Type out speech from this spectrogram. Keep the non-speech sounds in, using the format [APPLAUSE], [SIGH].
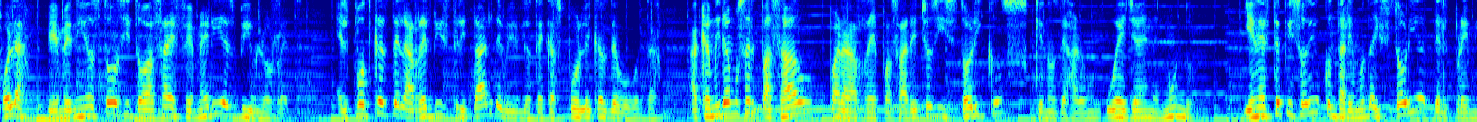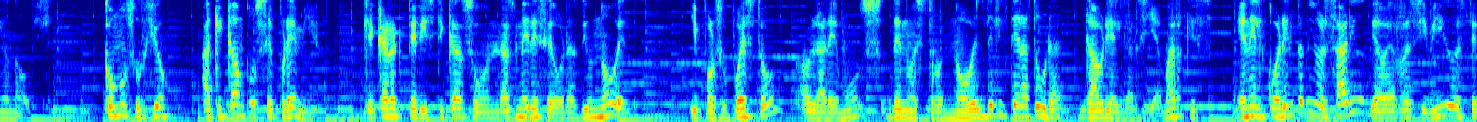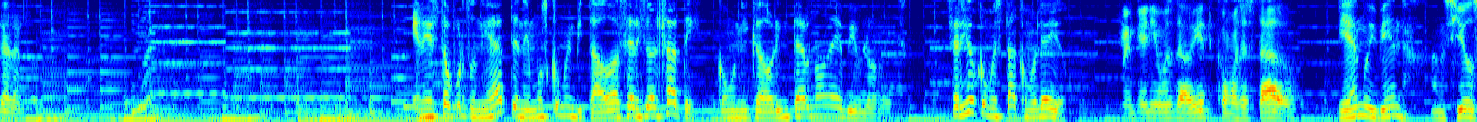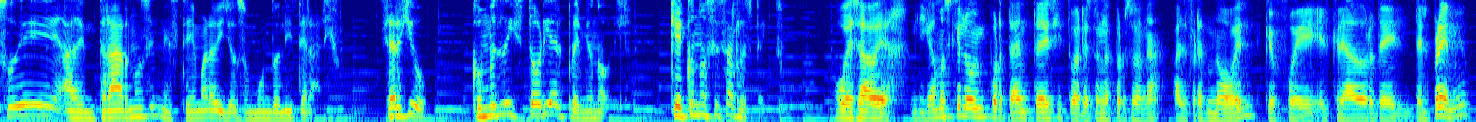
Hola, bienvenidos todos y todas a Efemérides Biblored, el podcast de la Red Distrital de Bibliotecas Públicas de Bogotá. Acá miramos al pasado para repasar hechos históricos que nos dejaron huella en el mundo. Y en este episodio contaremos la historia del Premio Nobel. ¿Cómo surgió? ¿A qué campos se premia? ¿Qué características son las merecedoras de un Nobel? Y por supuesto, hablaremos de nuestro Nobel de Literatura, Gabriel García Márquez, en el 40 aniversario de haber recibido este galardón. En esta oportunidad tenemos como invitado a Sergio Alzate, comunicador interno de Biblored. Sergio, ¿cómo está? ¿Cómo le ha ido? Muy bien, ¿y vos David? ¿Cómo has estado? Bien, muy bien. Ansioso de adentrarnos en este maravilloso mundo literario. Sergio, ¿cómo es la historia del Premio Nobel? ¿Qué conoces al respecto? Pues a ver, digamos que lo importante es situar esto en la persona Alfred Nobel, que fue el creador del, del premio,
